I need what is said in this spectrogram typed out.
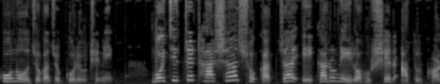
কোনো যোগাযোগ গড়ে ওঠেনি। বৈচিত্র্যে ঠাসা শোকাত্রা এই কারণেই রহস্যের আতুরঘর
